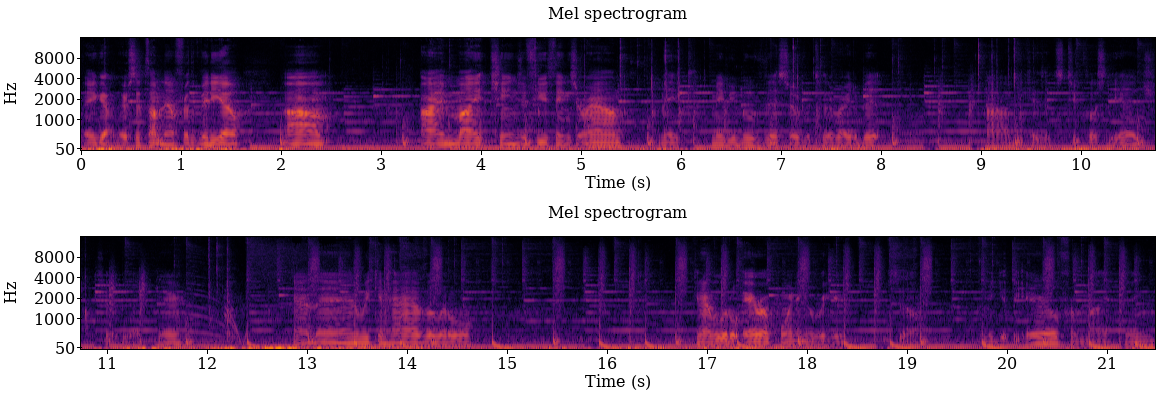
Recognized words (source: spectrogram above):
There you go. There's the thumbnail for the video. Um, I might change a few things around. Make maybe move this over to the right a bit uh, because it's too close to the edge. So it'll be like there. And then we can have a little we can have a little arrow pointing over here. So let me get the arrow from my thing.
